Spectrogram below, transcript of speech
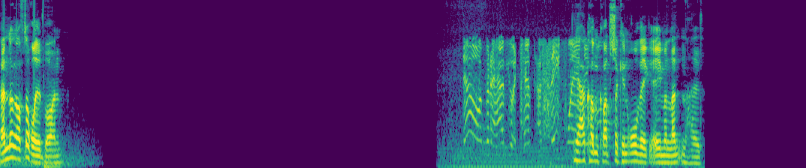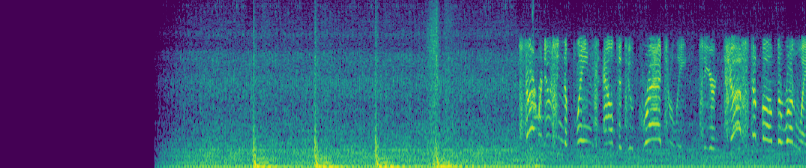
Landung auf der Rollbahn. Ja, komm, quatsch doch kein Ohr weg, ey, wir landen halt. Start reducing the plane's altitude gradually so you're just above the runway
